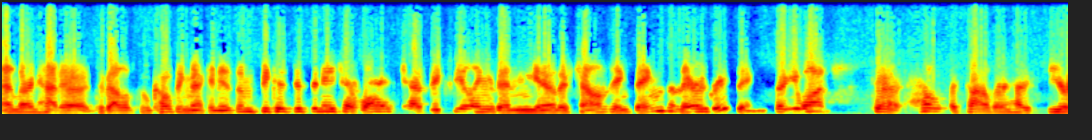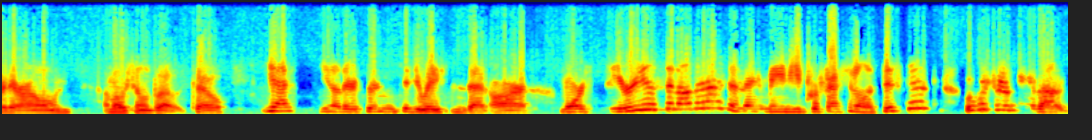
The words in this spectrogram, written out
and learn how to develop some coping mechanisms because just the nature of life, have big feelings and, you know, there's challenging things and there are great things. So you want to help a child learn how to steer their own emotional boat. So, yes, you know, there are certain situations that are more serious than others and they may need professional assistance, but we're talking about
